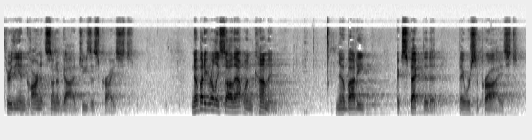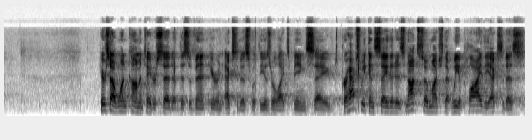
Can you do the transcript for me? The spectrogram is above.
through the incarnate Son of God, Jesus Christ. Nobody really saw that one coming. Nobody expected it. They were surprised. Here's how one commentator said of this event here in Exodus with the Israelites being saved. Perhaps we can say that it is not so much that we apply the Exodus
